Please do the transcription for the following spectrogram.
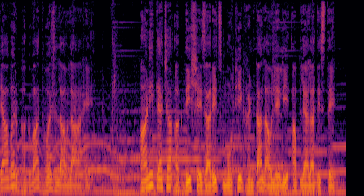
त्यावर भगवा ध्वज लावला आहे. आणि त्याच्या अगदी शेजारीच मोठी घंटा लावलेली आपल्याला दिसते.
